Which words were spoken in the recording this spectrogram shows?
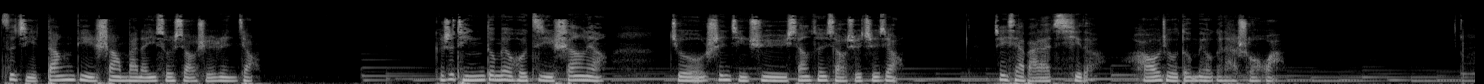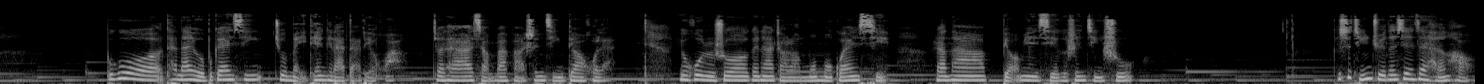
自己当地上班的一所小学任教，可是婷都没有和自己商量，就申请去乡村小学支教，这下把她气的好久都没有跟她说话。不过她男友不甘心，就每天给她打电话，叫她想办法申请调回来。又或者说跟他找了某某关系，让他表面写个申请书。可是婷觉得现在很好，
